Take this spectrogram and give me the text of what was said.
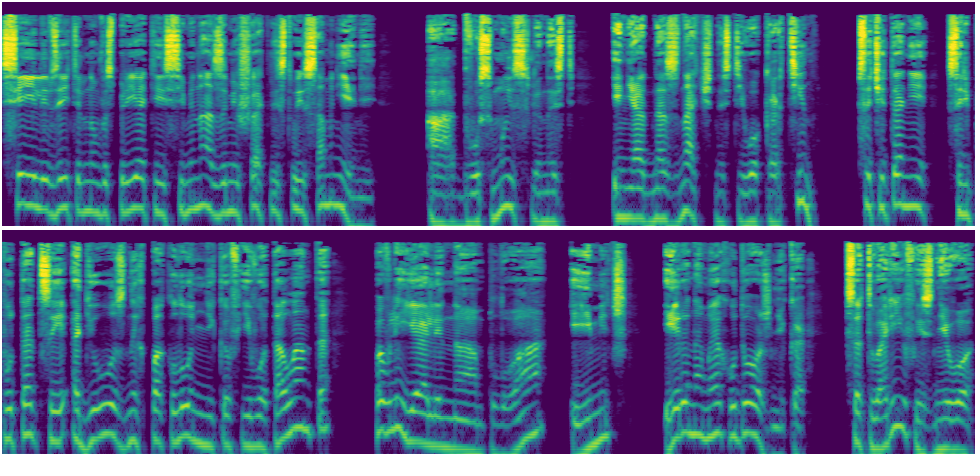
сеяли в зрительном восприятии семена замешательства и сомнений, а двусмысленность и неоднозначность его картин в сочетании с репутацией одиозных поклонников его таланта повлияли на амплуа, имидж и реноме художника, сотворив из него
